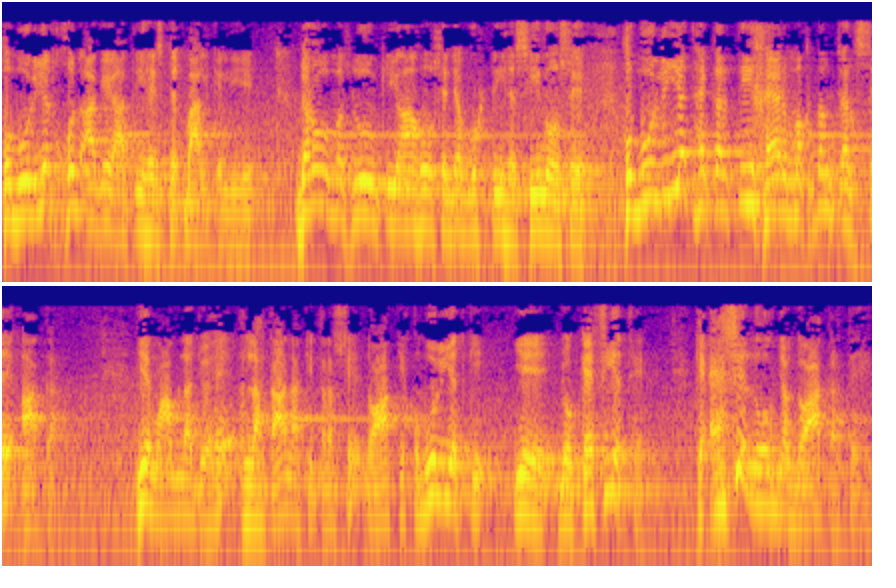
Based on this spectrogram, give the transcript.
قبولیت خود آگے آتی ہے استقبال کے لیے۔ ڈرو مظلوم کی آہوں سے جب اٹھتی ہے سینوں سے۔ قبولیت ہے کرتی خیر مقدم چرخ سے آ کر۔ یہ معاملہ جو ہے اللہ تعالی کی طرف سے دعا کی قبولیت کی یہ جو کیفیت ہے کہ ایسے لوگ جب دعا کرتے ہیں،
